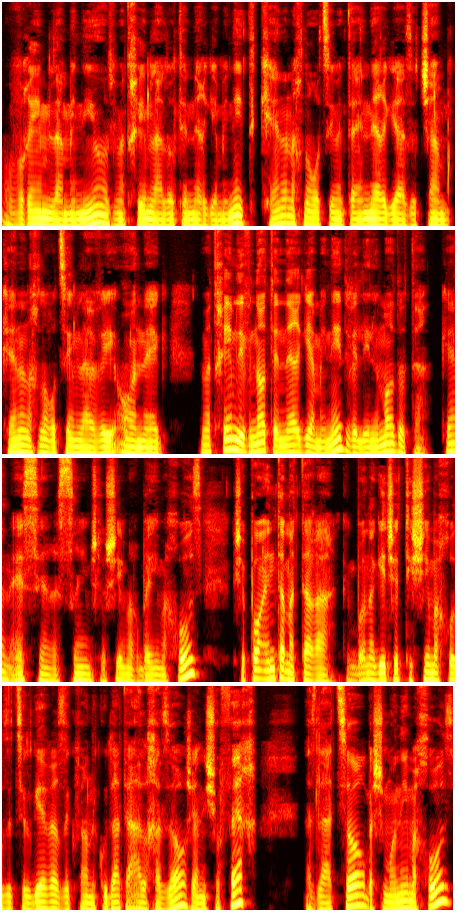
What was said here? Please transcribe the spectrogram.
עוברים למיניות ומתחילים לעלות אנרגיה מינית. כן אנחנו רוצים את האנרגיה הזאת שם. כן אנחנו רוצים להביא עונג. ומתחילים לבנות אנרגיה מינית וללמוד אותה. כן 10 20 30 40 אחוז. כשפה אין את המטרה בוא נגיד ש-90 אחוז אצל גבר זה כבר נקודת האל חזור שאני שופך אז לעצור ב-80 אחוז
